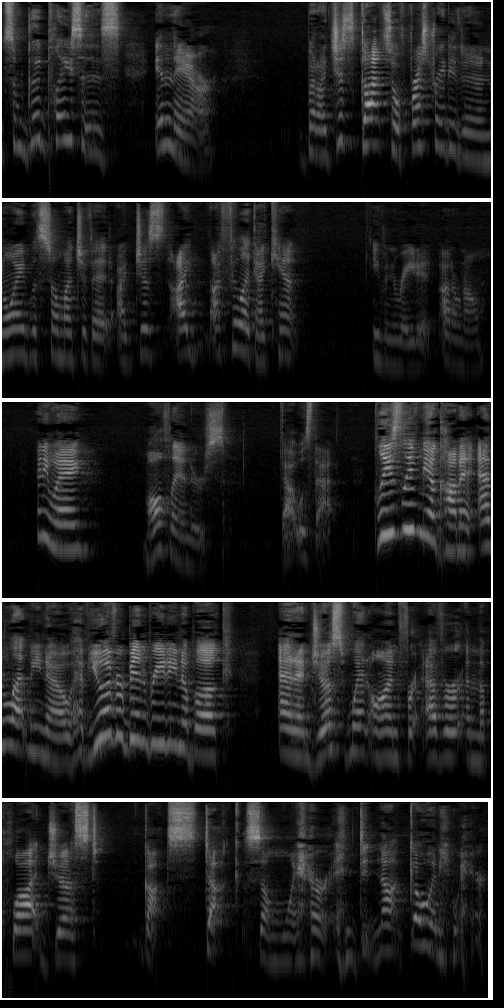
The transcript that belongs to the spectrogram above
some good places in there but I just got so frustrated and annoyed with so much of it. I just, I, I feel like I can't even rate it. I don't know. Anyway, Moll Flanders. That was that. Please leave me a comment and let me know. Have you ever been reading a book and it just went on forever and the plot just got stuck somewhere and did not go anywhere?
